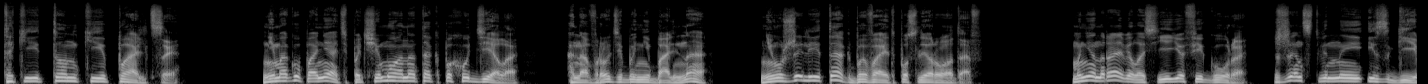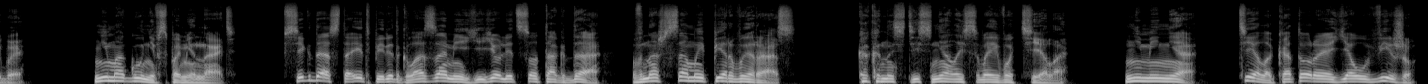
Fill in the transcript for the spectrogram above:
Такие тонкие пальцы. Не могу понять, почему она так похудела. Она вроде бы не больна. Неужели и так бывает после родов? Мне нравилась ее фигура, женственные изгибы. Не могу не вспоминать. Всегда стоит перед глазами ее лицо тогда, в наш самый первый раз. Как она стеснялась своего тела. Не меня, тело, которое я увижу,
